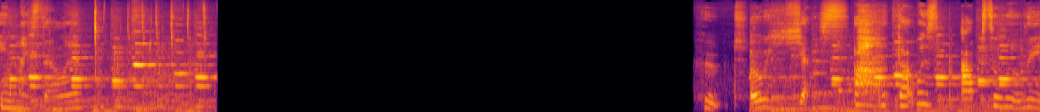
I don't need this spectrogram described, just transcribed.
eat my salad. Hoot. Oh yes. Ah, that was absolutely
